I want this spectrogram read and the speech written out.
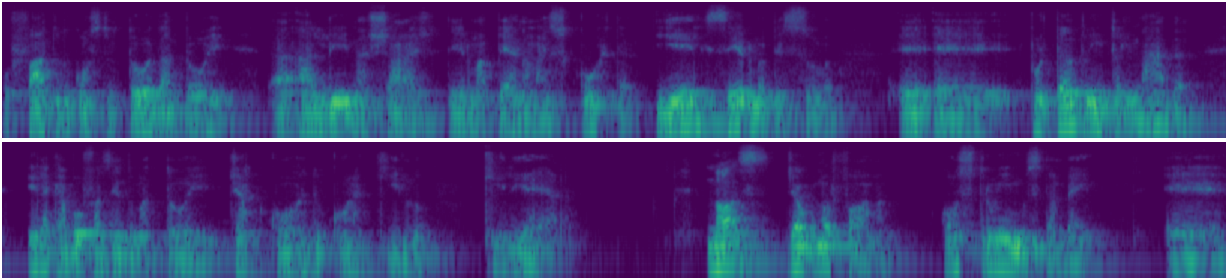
o fato do construtor da torre ali na charge ter uma perna mais curta e ele ser uma pessoa, é, é, portanto, inclinada, ele acabou fazendo uma torre de acordo com aquilo que ele era. Nós, de alguma forma, construímos também é,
